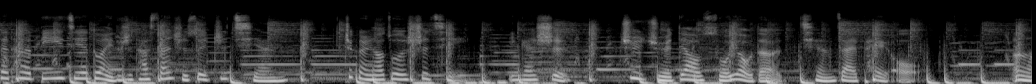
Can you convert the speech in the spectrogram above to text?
在他的第一阶段，也就是他三十岁之前，这个人要做的事情应该是拒绝掉所有的潜在配偶，嗯，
